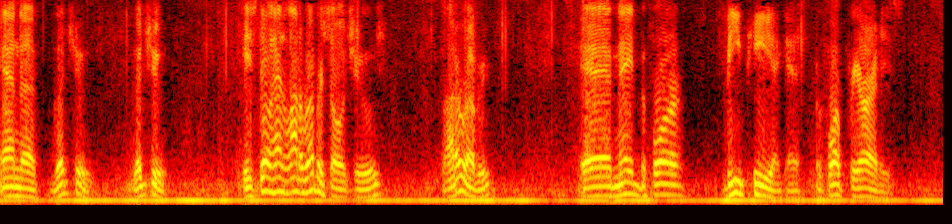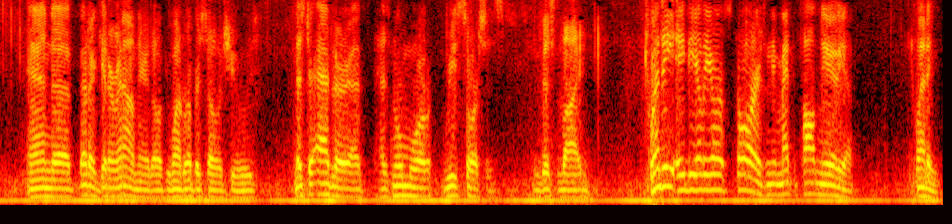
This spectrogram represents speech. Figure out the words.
And, uh, good shoes. Good shoes. He still has a lot of rubber-soled shoes. A lot of rubber. Uh, made before BP, I guess, before priorities. And uh, better get around there, though, if you want rubber-soled shoes. Mr. Adler uh, has no more resources in this line. 20 ADLER stores in the metropolitan area. 20.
